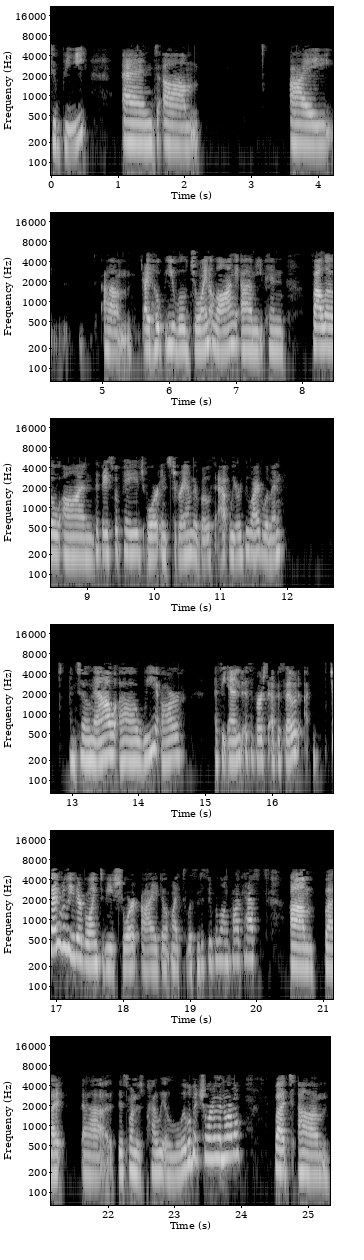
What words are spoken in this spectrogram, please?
to be. And, um, I, um, I hope you will join along. Um, you can follow on the Facebook page or Instagram. They're both at Weirdly Wired Women. And so now uh, we are at the end of the first episode. Generally, they're going to be short. I don't like to listen to super long podcasts, um, but uh, this one is probably a little bit shorter than normal. But um,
